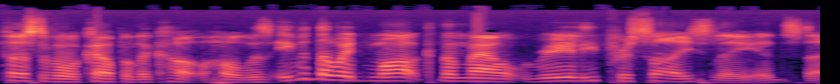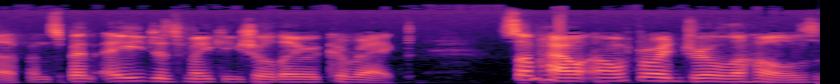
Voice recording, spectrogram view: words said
First of all, a couple of the holes, even though I'd marked them out really precisely and stuff, and spent ages making sure they were correct. Somehow, after I drilled the holes,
